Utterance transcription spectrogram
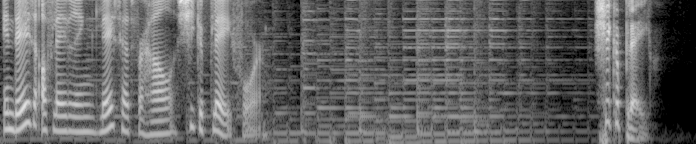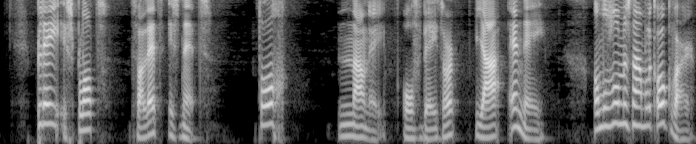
In deze aflevering leest ze het verhaal Chique Play voor. Chique play. Play is plat, toilet is net. Toch? Nou nee. Of beter, ja en nee. Andersom is namelijk ook waar.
